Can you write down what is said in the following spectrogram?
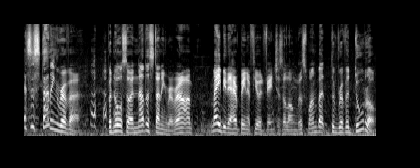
it's a stunning river. but also another stunning river. Um, maybe there have been a few adventures along this one, but the River Douro.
